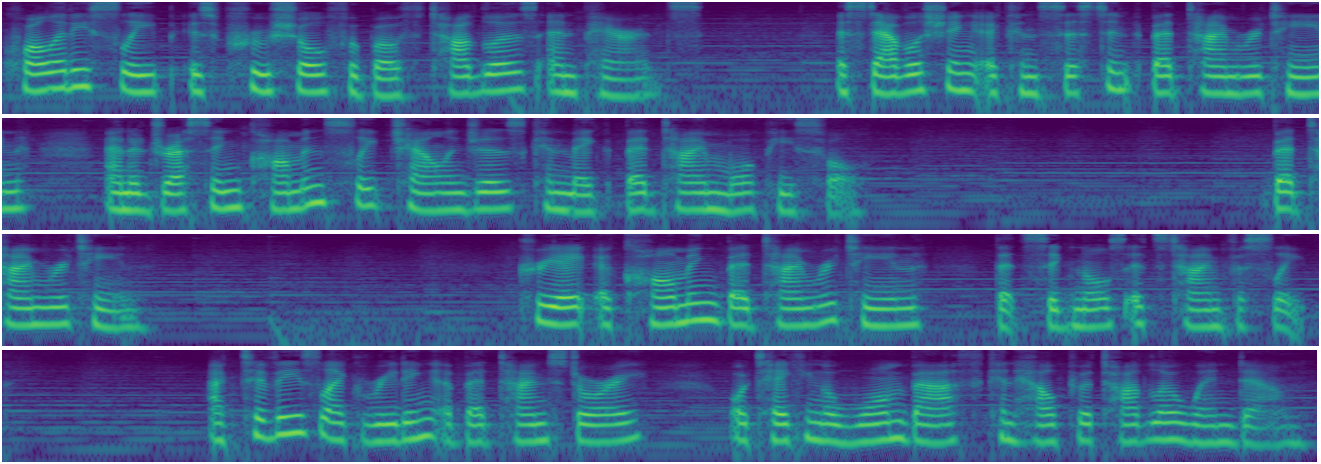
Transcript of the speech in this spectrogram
Quality sleep is crucial for both toddlers and parents. Establishing a consistent bedtime routine and addressing common sleep challenges can make bedtime more peaceful. Bedtime routine. Create a calming bedtime routine that signals it's time for sleep. Activities like reading a bedtime story or taking a warm bath can help your toddler wind down.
